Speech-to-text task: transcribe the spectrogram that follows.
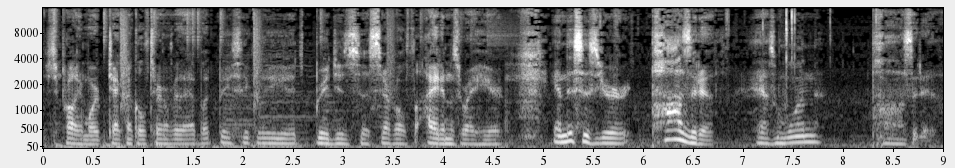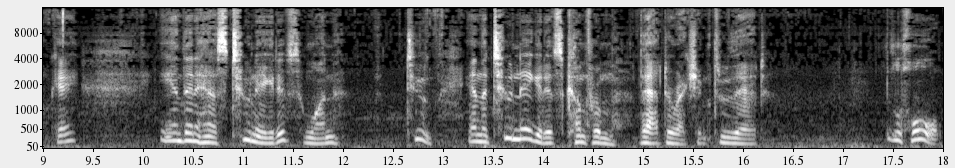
It's probably a more technical term for that, but basically it bridges uh, several items right here. And this is your positive, it has one positive, okay? And then it has two negatives, one, two. And the two negatives come from that direction, through that little hole.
